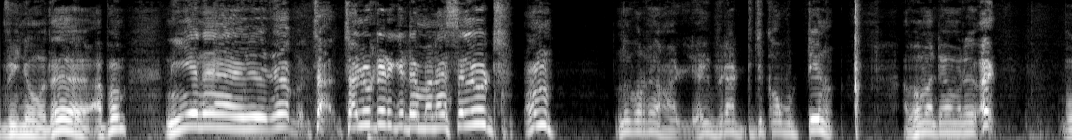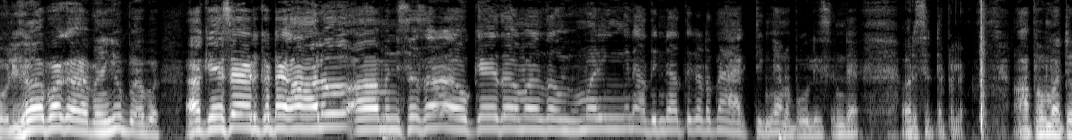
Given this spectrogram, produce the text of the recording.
വിനോദ് അപ്പം നീ എന്നെ സല്യൂട്ട് അടിക്കട്ടെ മനെ. സല്യൂട്ട് എന്ന് പറഞ്ഞു അല്ല ഇവരടിച്ച് കൗട്ടിയാണ് അപ്പം മറ്റേ "ഏയ്, പോലീസ് എനിക്ക് ആ കേസ് എടുക്കട്ടെ. ഹലോ മിനിസ്റ്റർ സാർ ഓക്കെ ഇവന്മാരിങ്ങനെ അതിന്റെ അകത്ത് കിടന്ന ആക്ടിങ് ആണ് പോലീസിന്റെ ഒരു സെറ്റപ്പിൽ അപ്പം മറ്റേ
